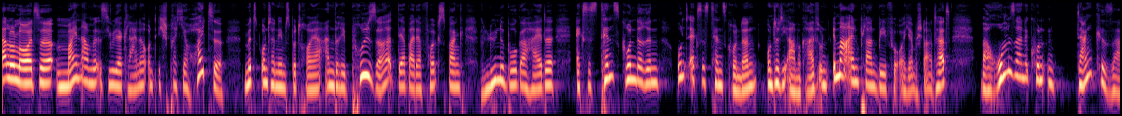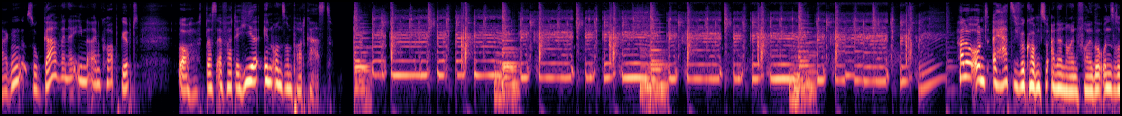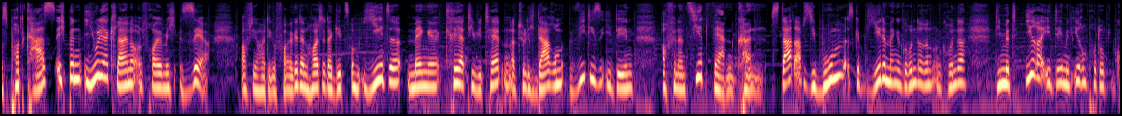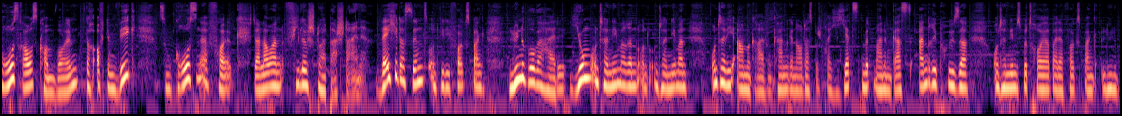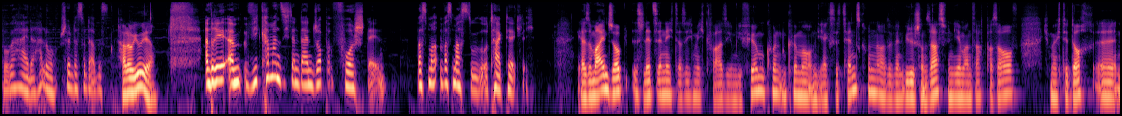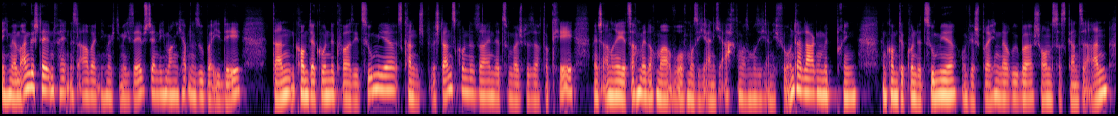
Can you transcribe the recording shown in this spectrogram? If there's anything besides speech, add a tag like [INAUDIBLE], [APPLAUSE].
Hallo Leute, mein Name ist Julia Kleine und ich spreche heute mit Unternehmensbetreuer André Prüser, der bei der Volksbank Lüneburger Heide Existenzgründerinnen und Existenzgründern unter die Arme greift und immer einen Plan B für euch am Start hat. Warum seine Kunden Danke sagen, sogar wenn er ihnen einen Korb gibt, oh, das erfahrt ihr hier in unserem Podcast. Hallo und herzlich willkommen zu einer neuen Folge unseres Podcasts. Ich bin Julia Kleine und freue mich sehr auf die heutige Folge, denn heute da geht's um jede Menge Kreativität und natürlich darum, wie diese Ideen auch finanziert werden können. Startups, die boomen. Es gibt jede Menge Gründerinnen und Gründer, die mit ihrer Idee, mit ihrem Produkt groß rauskommen wollen. Doch auf dem Weg zum großen Erfolg, da lauern viele Stolpersteine. Welche das sind und wie die Volksbank Lüneburger Heide jungen Unternehmerinnen und Unternehmern unter die Arme greifen kann, genau das bespreche ich jetzt mit meinem Gast André Prüser, Unternehmensbetreuer bei der Volksbank Lüneburger Lüneburger Heide. Hallo, schön, dass du da bist. Hallo Julia. André, ähm, wie kann man sich denn deinen Job vorstellen? Was, was machst du so tagtäglich? Ja, also mein Job ist letztendlich, dass ich mich quasi um die Firmenkunden kümmere, um die Existenzgründer. Also wenn, wie du schon sagst, wenn jemand sagt, pass auf, ich möchte doch äh, nicht mehr im Angestelltenverhältnis arbeiten, ich möchte mich selbstständig machen, ich habe eine super Idee, dann kommt der Kunde quasi zu mir. Es kann ein Bestandskunde sein, der zum Beispiel sagt, okay, Mensch André, jetzt sag mir doch mal, worauf muss ich eigentlich achten, was muss ich eigentlich für Unterlagen mitbringen. Dann kommt der Kunde zu mir und wir sprechen darüber, schauen uns das Ganze an.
